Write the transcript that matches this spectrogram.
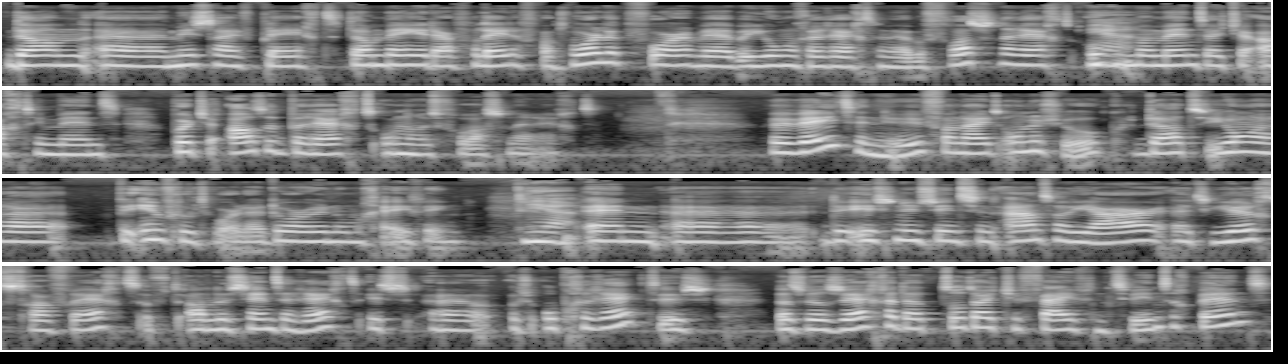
dan misdrijf pleegt, dan ben je daar volledig verantwoordelijk voor. We hebben jongerenrecht en we hebben volwassenenrecht. Op het moment dat je 18 bent, word je altijd berecht onder het volwassenenrecht. We weten nu vanuit onderzoek dat jongeren beïnvloed worden door hun omgeving. Ja. En uh, er is nu sinds een aantal jaar het jeugdstrafrecht, of het adolescentenrecht, is, uh, is opgerekt. Dus dat wil zeggen dat totdat je 25 bent,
